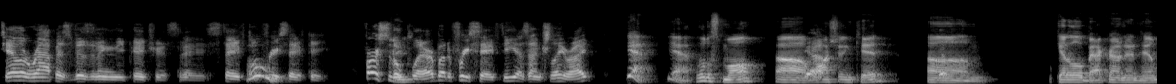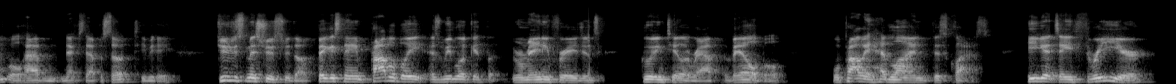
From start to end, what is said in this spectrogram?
Taylor Rapp is visiting the Patriots today. Safety, Ooh. free safety. Versatile player, but a free safety essentially, right? Yeah, yeah, a little small. Uh Yeah. Washington kid. Um get a little background on him. We'll have next episode, TBD. Juju Smith Schuster, though, biggest name probably as we look at the remaining free agents, including Taylor Rapp, available, will probably headline this class. He gets a three-year,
